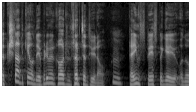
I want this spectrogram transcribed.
ತಕ್ಷಣ ಅದಕ್ಕೆ ಒಂದು ಎಪಿಡೆಮಿಕ್ ಆಫ್ ರಿಸರ್ಚ್ ಅಂತೀವಿ ನಾವು. ಟೈಮ್ ಸ್ಪೇಸ್ ಬಗ್ಗೆ ಒಂದು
